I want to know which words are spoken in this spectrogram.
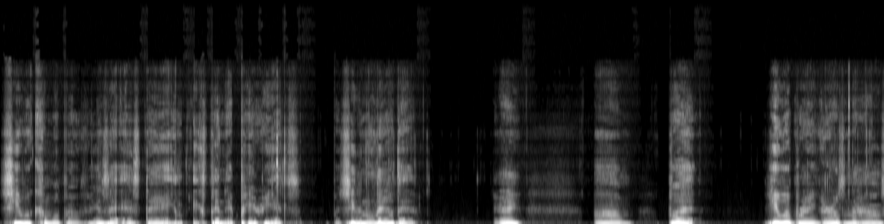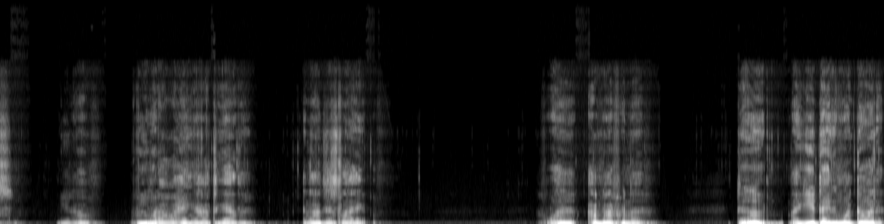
she would come up and visit and stay extended periods, but she didn't live there, right? Um, but he would bring girls in the house. You know, we would all hang out together, and I just like, what? I'm not gonna, dude. Like you dating my daughter.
